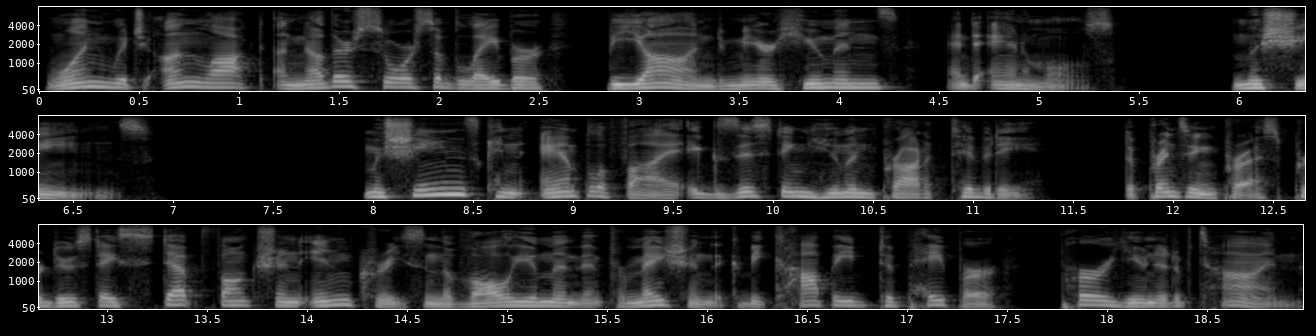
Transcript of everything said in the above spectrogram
one which unlocked another source of labor beyond mere humans and animals machines. Machines can amplify existing human productivity. The printing press produced a step function increase in the volume of information that could be copied to paper per unit of time,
